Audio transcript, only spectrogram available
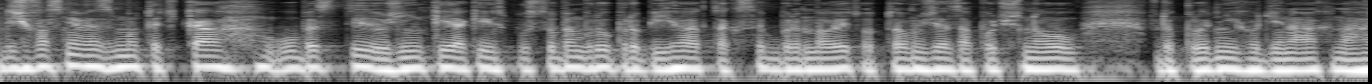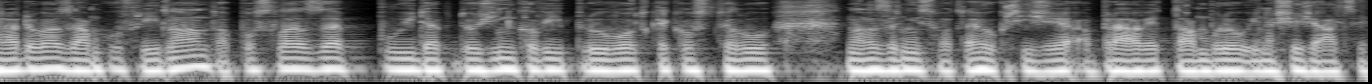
Když vlastně vezmu teďka vůbec ty dožínky, jakým způsobem budou probíhat, tak se budeme bavit o tom, že započnou v dopoledních hodinách na Hradova zámku Friedland a posléze půjde dožínkový průvod ke kostelu nalezení svatého kříže a právě tam budou i naši žáci.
